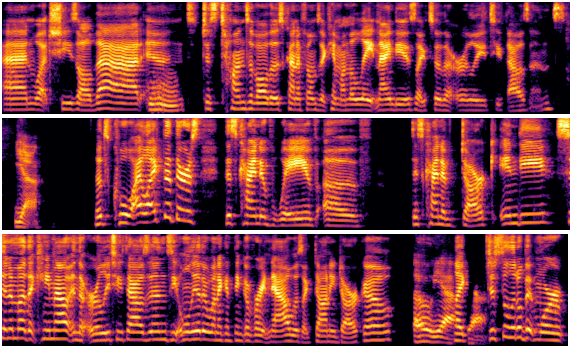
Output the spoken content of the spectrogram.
and what She's All That mm-hmm. and just tons of all those kind of films that came on the late 90s, like to the early 2000s. yeah That's cool. I like that there's this kind of wave of this kind of dark indie cinema that came out in the early 2000s. The only other one I can think of right now was like Donnie Darko oh yeah like yeah just a little bit more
